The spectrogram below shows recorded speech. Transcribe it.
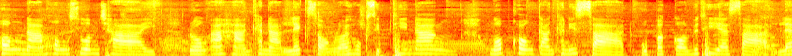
ห้องน้ำห้องส้วมชาย โรงอาหารขนาดเล็ก 260 ที่นั่ง งบโครงการคณิตศาสตร์ อุปกรณ์วิทยาศาสตร์ และ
